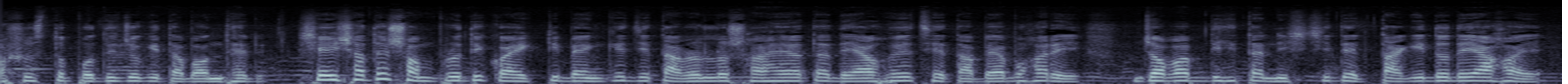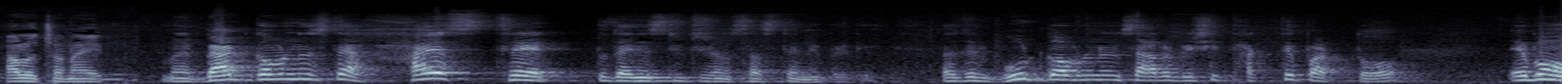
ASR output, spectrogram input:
অসুস্থ প্রতিযোগিতা বন্ধের। সেই সাথে সম্প্রতি কয়েকটি ব্যাংকে যে তারল্য সহায়তা দেওয়া হয়েছে তা ব্যবহারে জবাবদিহিতা নিশ্চিতের তাগিদও দেওয়া হয় আলোচনায়। Bad governance the highest threat to the institution sustainability তাদের গুড গভর্নেন্স আরও বেশি থাকতে পারতো। এবং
